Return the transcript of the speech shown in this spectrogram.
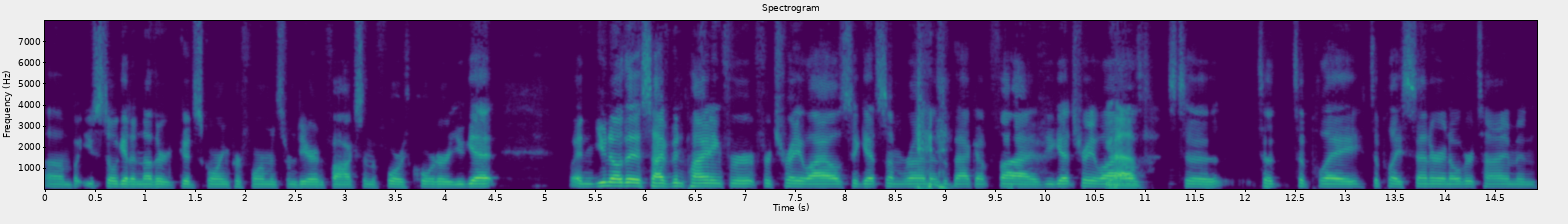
um, but you still get another good scoring performance from De'Aaron Fox in the fourth quarter. You get, and you know this, I've been pining for for Trey Lyles to get some run as a backup five. You get Trey Lyles to to to play to play center in overtime, and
